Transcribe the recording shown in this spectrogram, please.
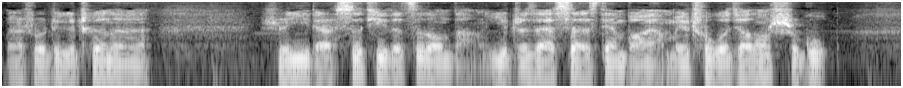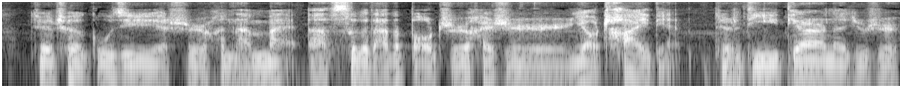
那说这个车呢是一点四 T 的自动挡，一直在 4S 店保养，没出过交通事故。这车估计也是很难卖啊！斯柯达的保值还是要差一点，这是第一。第二呢，就是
